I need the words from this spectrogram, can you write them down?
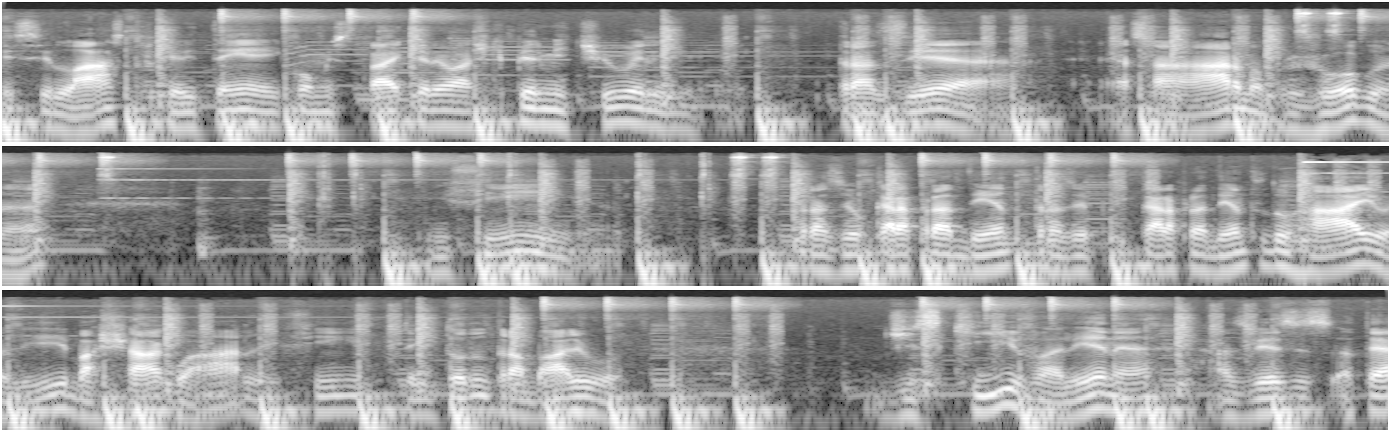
esse lastro que ele tem aí como striker, eu acho que permitiu ele trazer essa arma para o jogo, né? Enfim, trazer o cara para dentro, trazer o cara para dentro do raio ali, baixar a guarda, enfim, tem todo um trabalho de esquiva ali, né? Às vezes até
